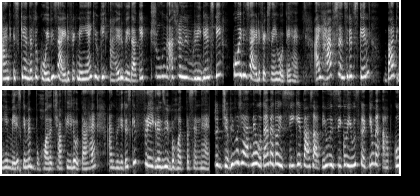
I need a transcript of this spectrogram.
एंड इसके अंदर तो कोई भी साइड इफ़ेक्ट नहीं है क्योंकि आयुर्वेदा के ट्रू नेचुरल इंग्रेडिएंट्स के कोई भी साइड इफेक्ट्स नहीं होते हैं। I have sensitive skin but ये मेरे स्किन में बहुत अच्छा फील होता है एंड मुझे तो इसकी फ्रेग्रेंस भी बहुत पसंद है। तो जब भी मुझे एक्ने होता है मैं तो इसी के पास आती हूँ इसी को यूज़ करती हूँ मैं आपको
